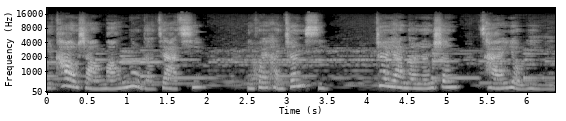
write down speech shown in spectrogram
你犒赏忙碌的假期，你会很珍惜，这样的人生才有意义。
